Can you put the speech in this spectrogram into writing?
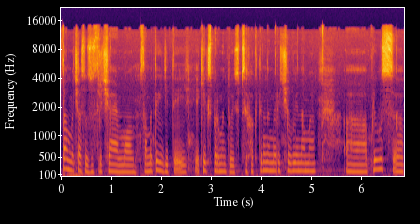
Там ми часто зустрічаємо саме тих дітей, які експериментують з психоактивними речовинами. Е, Плюс е,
